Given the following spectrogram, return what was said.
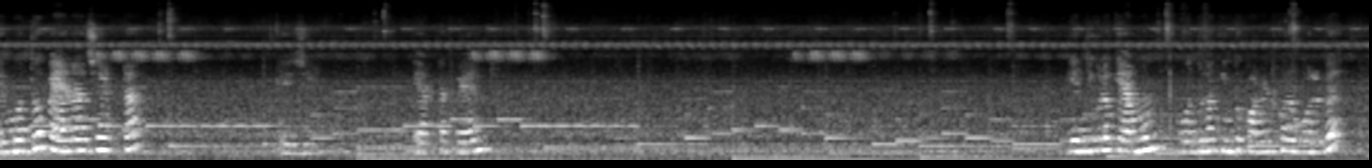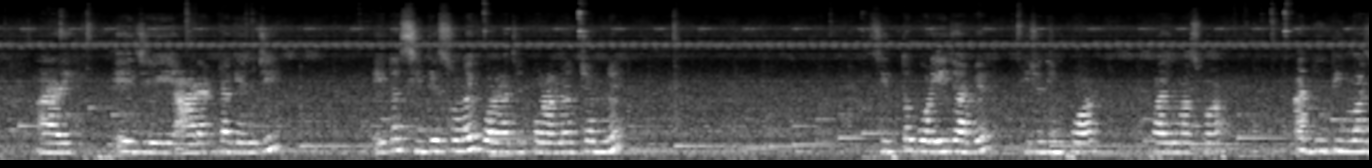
এর মধ্যেও প্যান্ট আছে একটা। এই যে একটা প্যান্ট। গেঞ্জিগুলো কেমন? বন্ধুরা কিন্তু কমেন্ট করে বলবে। আর এই যে আর একটা গেঞ্জি, এটা শীতের সময় পরা পরানোর জন্য। শীত তো পরেই যাবে কিছুদিন পর, কয়েক মাস পর। আর দু তিন মাস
